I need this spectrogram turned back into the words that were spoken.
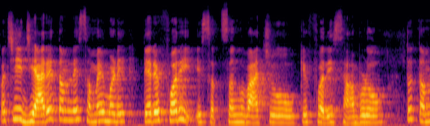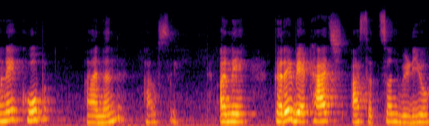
પછી જ્યારે તમને સમય મળે, ત્યારે ફરી એ સત્સંગ વાંચો કે ફરી સાંભળો, તો તમને ખૂબ આનંદ આવશે. અને ઘરે બેઠા જ આ સત્સંગ વીડિયો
